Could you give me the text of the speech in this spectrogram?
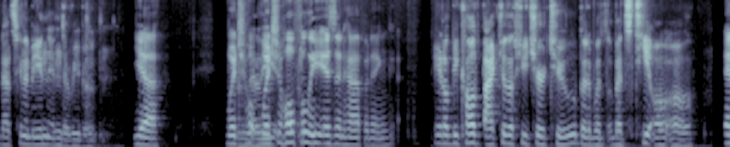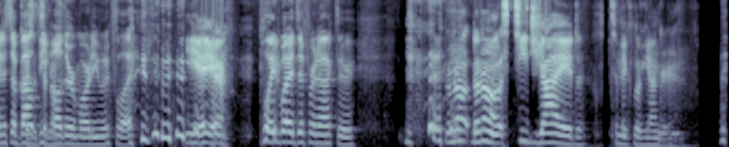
That's gonna be in, in the reboot. Yeah, which ho- which hopefully isn't happening, It'll be called Back to the Future 2, but with but it's T O O. and it's about the another- other Marty McFly, Yeah, yeah. played by a different actor. No, no, no, no. CGI'd to make look younger.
